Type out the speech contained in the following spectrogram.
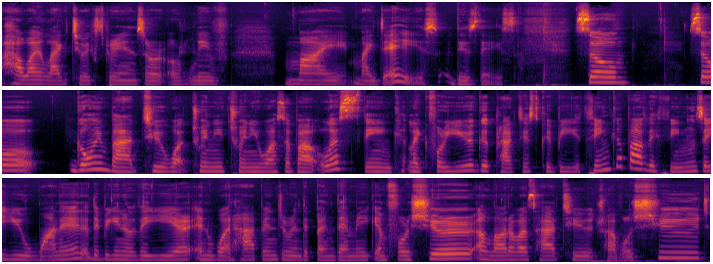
how I like to experience or, or live my my days these days. So so going back to what 2020 was about, let's think like for you a good practice could be think about the things that you wanted at the beginning of the year and what happened during the pandemic. And for sure a lot of us had to travel shoot,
